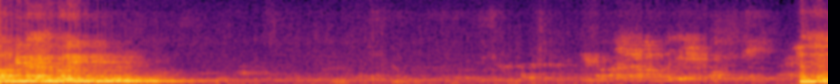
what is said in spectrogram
অরবিট আঁকতে পারি? হ্যাঁ,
